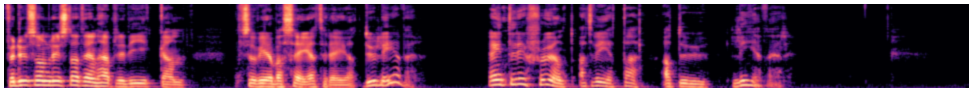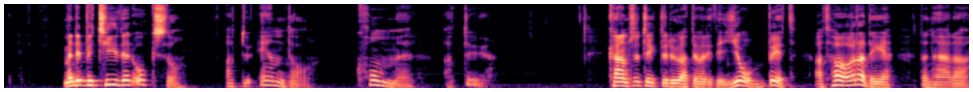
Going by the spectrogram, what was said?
För du som lyssnar till den här predikan så vill jag bara säga till dig att du lever. Är inte det skönt att veta att du lever? Men det betyder också att du en dag kommer att dö. Kanske tyckte du att det var lite jobbigt att höra det den här äh,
